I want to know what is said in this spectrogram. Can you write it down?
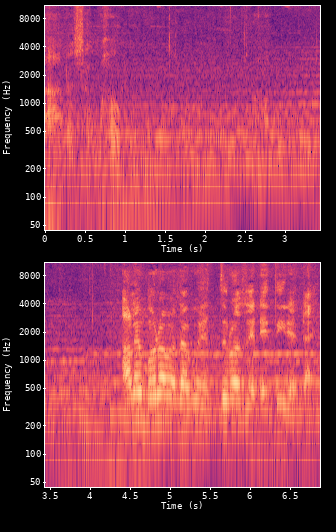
လားလို့ဆိုမဟုတ်ဘူးအလုံးဘောရဝတဝင်သူရောစင်နေသိတဲ့အတိုင်း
